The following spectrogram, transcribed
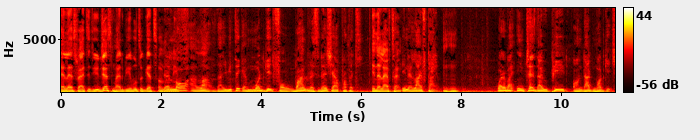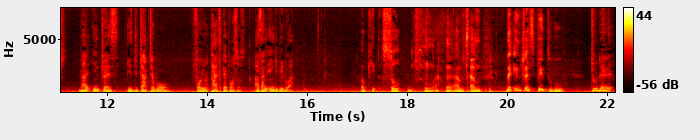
and let's write it. You just might be able to get some The relief law allows that if you take a mortgage for one residential property in a lifetime. in a lifetime, Mm-hmm. whatever interest that you paid on that mortgage, that interest is deductible for your tax purposes as an individual. Okay, so I'm, I'm, the interest paid to who? To the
